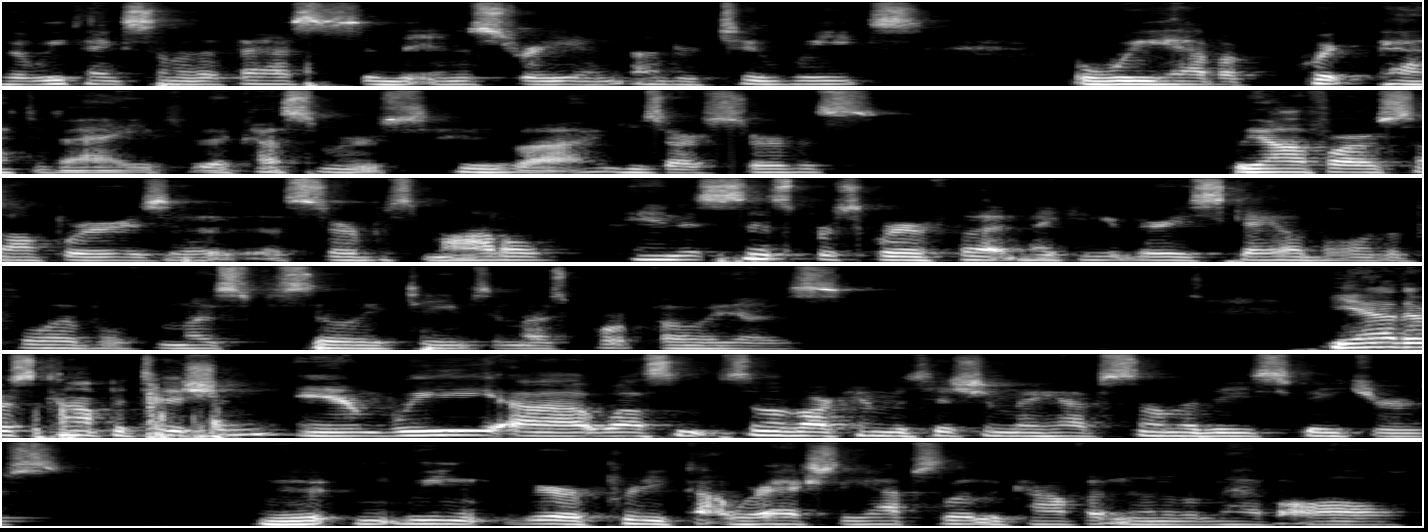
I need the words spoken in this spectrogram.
that we think some of the fastest in the industry in under two weeks, we have a quick path to value for the customers who uh, use our service. We offer our software as a, a service model and it's cents per square foot, making it very scalable and deployable for most facility teams and most portfolios. Yeah, there's competition, and we, uh, while some, some of our competition may have some of these features, we, we we're pretty we're actually absolutely confident none of them have all.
